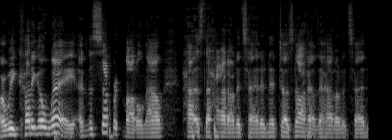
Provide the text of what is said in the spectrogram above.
Are we cutting away? And the separate model now has the hat on its head and it does not have the hat on its head.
